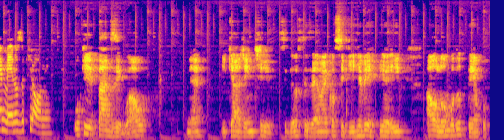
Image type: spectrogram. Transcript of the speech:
é menos do que homem. O que está desigual, né? E que a gente, se Deus quiser, vai conseguir reverter aí ao longo do tempo.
